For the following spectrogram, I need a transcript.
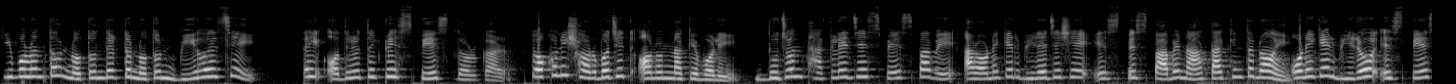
কী বলুন তো, নতুনদের তো নতুন বিয়ে হয়েছে। তাই ওদেরও তো একটু স্পেস দরকার। তখনই সর্বজিৎ অনন্যাকে বলে, দুজন থাকলে যে স্পেস পাবে আর অনেকের ভিড়ে যে সে স্পেস পাবে না, তা কিন্তু নয়। অনেকের ভিড়েও স্পেস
